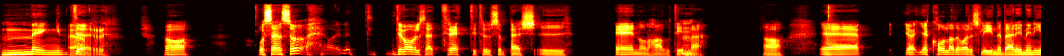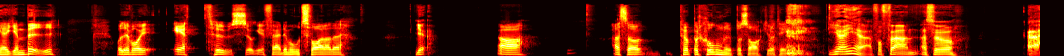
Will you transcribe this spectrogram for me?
Mängder. Ja. Och sen så, det var väl så här 30 000 pers i en och en halv timme. Mm. Ja. Eh, jag, jag kollade vad det skulle innebära i min egen by. Och det var ju ett hus ungefär det motsvarade. Ja. Ja. Alltså proportioner på saker och ting. Ja, ja, för fan. Alltså... Äh.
